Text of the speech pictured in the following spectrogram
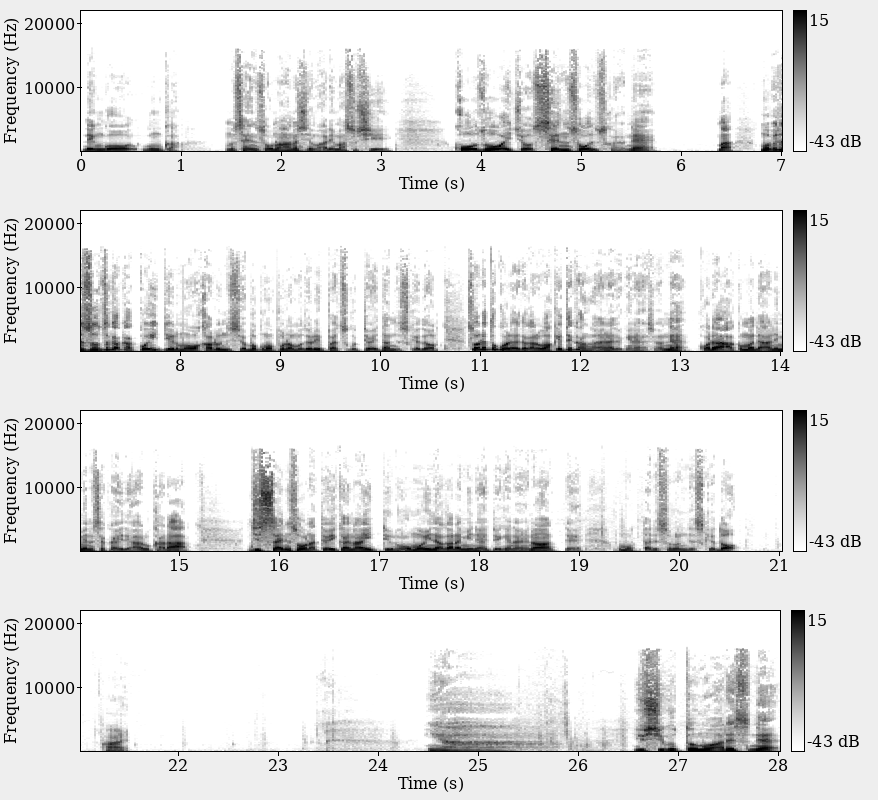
連合軍か、の戦争の話でもありますし、構造は一応戦争ですからね。まあ、モビルスーツがかっこいいっていうのもわかるんですよ。僕もプラモデルいっぱい作ってはいたんですけど、それとこれはだから分けて考えないといけないですよね。これはあくまでアニメの世界であるから、実際にそうなってはいかないっていうのを思いながら見ないといけないなって思ったりするんですけど。はい。いやー。ゆぐともあれっすね。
